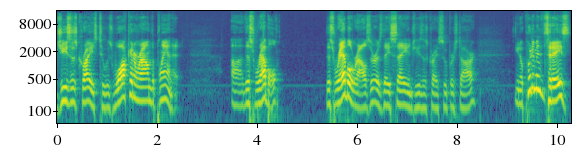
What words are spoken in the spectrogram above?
Jesus Christ, who is walking around the planet, uh, this rebel, this rebel rouser, as they say in Jesus Christ Superstar. You know, put him into today's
